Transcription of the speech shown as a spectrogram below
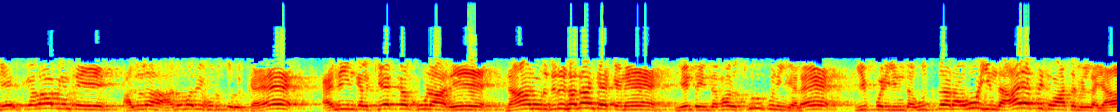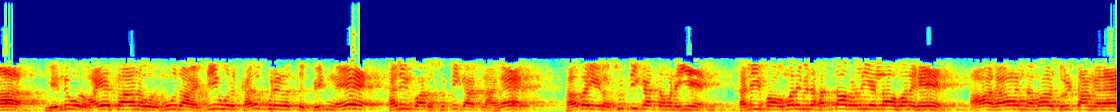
கேட்கலாம் என்று அல்லாஹ் அனுமதி கொடுத்திருக்க. நீங்கள் கேட்க கூடாது நான் ஒரு திருக தான் கேட்கனே என்று இந்த மாதிரி சுருக்கு நீங்களே இப்படி இந்த உத்தரவு இந்த ஆயத்துக்கு மாத்தம் இல்லையா என்று ஒரு வயசான ஒரு மூதாட்டி ஒரு கருப்பு நிறத்து பெண்ணு கலிபாட்டை சுட்டி காட்டினாங்க. சபையில சுட்டி காட்டவனையே கலீஃபா உமர் பின் ஹத்தாப் எல்லா உனகே ஆகா இந்த மாதிரி சொல்லிட்டாங்களே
